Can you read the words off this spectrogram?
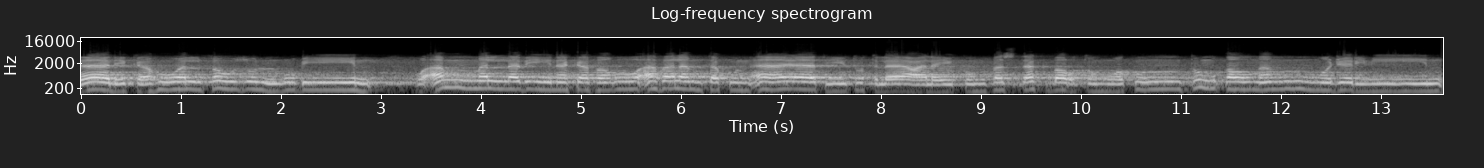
ذلك هو الفوز المبين واما الذين كفروا افلم تكن اياتي تتلى عليكم فاستكبرتم وكنتم قوما مجرمين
